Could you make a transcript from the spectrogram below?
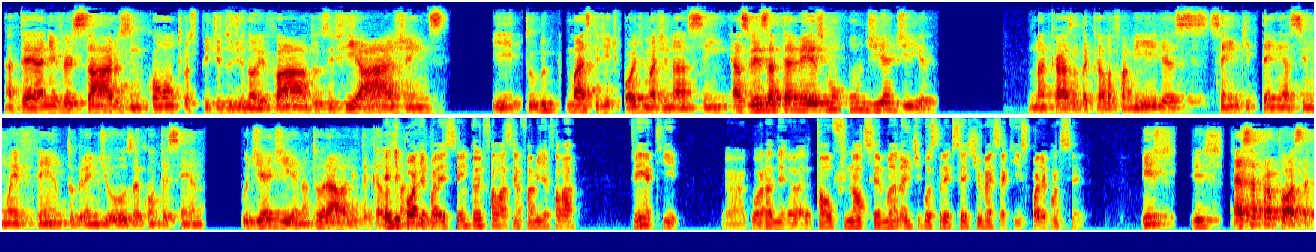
até aniversários, encontros, pedidos de noivados e viagens e tudo mais que a gente pode imaginar assim. Às vezes até mesmo um dia a dia na casa daquela família, sem que tenha assim um evento grandioso acontecendo. O dia a dia, natural ali daquela Ele família. pode aparecer então e falar assim, a família falar, vem aqui, agora né, tal final de semana a gente gostaria que você estivesse aqui. Isso pode acontecer. Isso, isso. Essa é a proposta.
